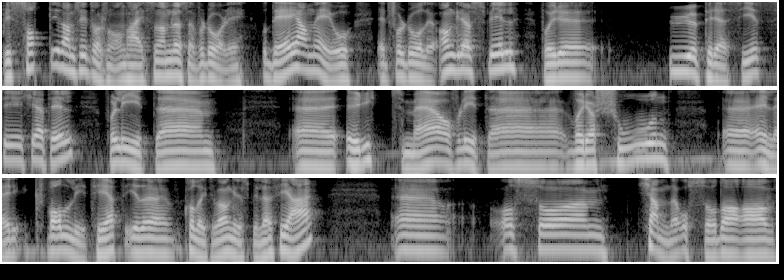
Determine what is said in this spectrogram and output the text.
blir satt i de situasjonene her som de løser for dårlig. Og det igjen er jo et for dårlig angrepsspill, for uh, upresist, sier Kjetil. For lite uh, rytme og for lite variasjon uh, eller kvalitet i det kollektive angrepsspillet, sier jeg. og så kommer det også da av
